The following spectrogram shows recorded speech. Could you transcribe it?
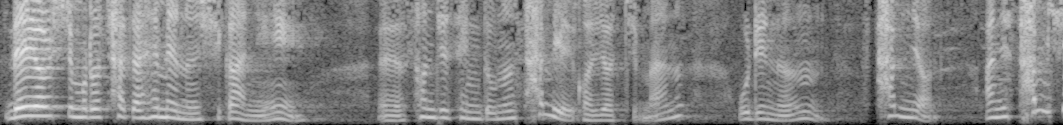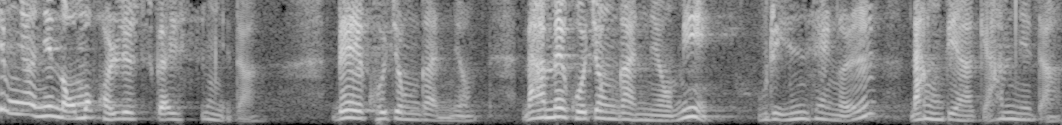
내 열심으로 찾아 헤매는 시간이 선지 생도는 3일 걸렸지만 우리는 3년 아니 30년이 넘어 걸릴 수가 있습니다. 내 고정관념, 남의 고정관념이 우리 인생을 낭비하게 합니다.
